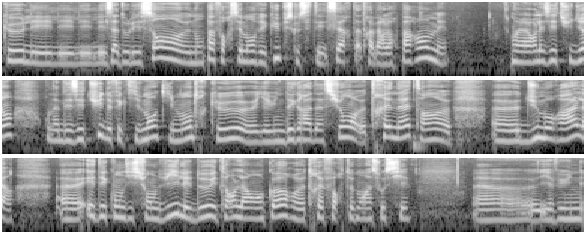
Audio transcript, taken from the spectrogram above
que les, les, les adolescents n'ont pas forcément vécu, puisque c'était certes à travers leurs parents, mais alors les étudiants, on a des études effectivement qui montrent qu'il euh, y a une dégradation euh, très nette hein, euh, du moral et des conditions de vie, les deux étant là encore très fortement associés. Euh, il y avait une,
